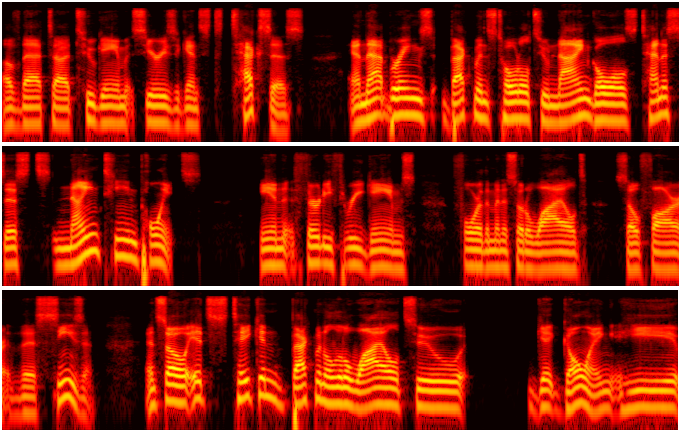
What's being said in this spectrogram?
of that uh, two game series against Texas. And that brings Beckman's total to nine goals, 10 assists, 19 points in 33 games for the Minnesota Wild so far this season. And so it's taken Beckman a little while to get going. He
